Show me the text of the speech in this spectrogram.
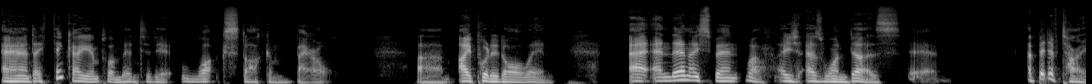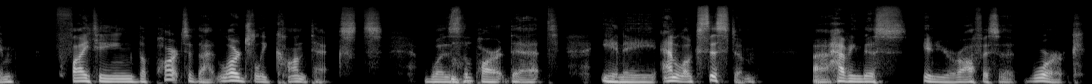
And I think I implemented it lock, stock, and barrel. Um, I put it all in. Uh, and then I spent, well, as, as one does, uh, a bit of time fighting the parts of that, largely contexts was mm-hmm. the part that in a analog system, uh, having this in your office at work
